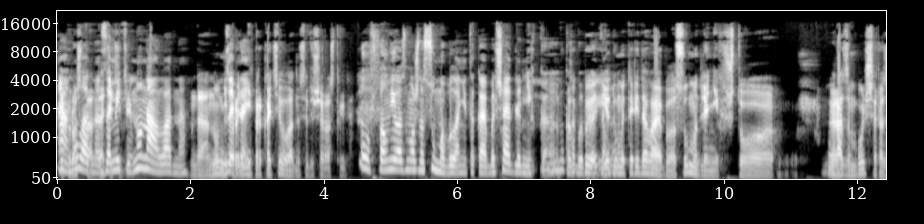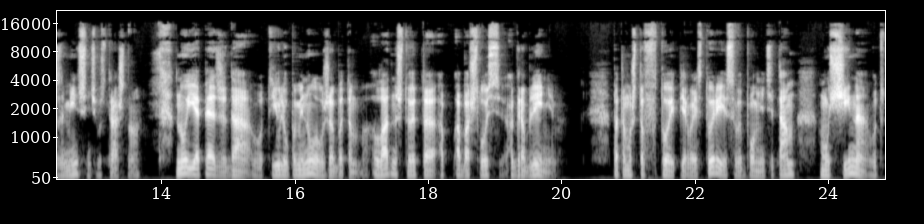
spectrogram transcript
и а, ну просто ну ладно, отдать заметили. Ну на, ладно. Да, ну не, про, не прокатил, ладно, в следующий раз тогда. Ну, вполне возможно, сумма была не такая большая для них, ну, как, как бы, поэтому... Я думаю, это рядовая была сумма для них, что разом больше, разом меньше, ничего страшного. Ну и опять же, да, вот Юля упомянула уже об этом. Ладно, что это обошлось ограблением. Потому что в той первой истории, если вы помните, там мужчина вот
